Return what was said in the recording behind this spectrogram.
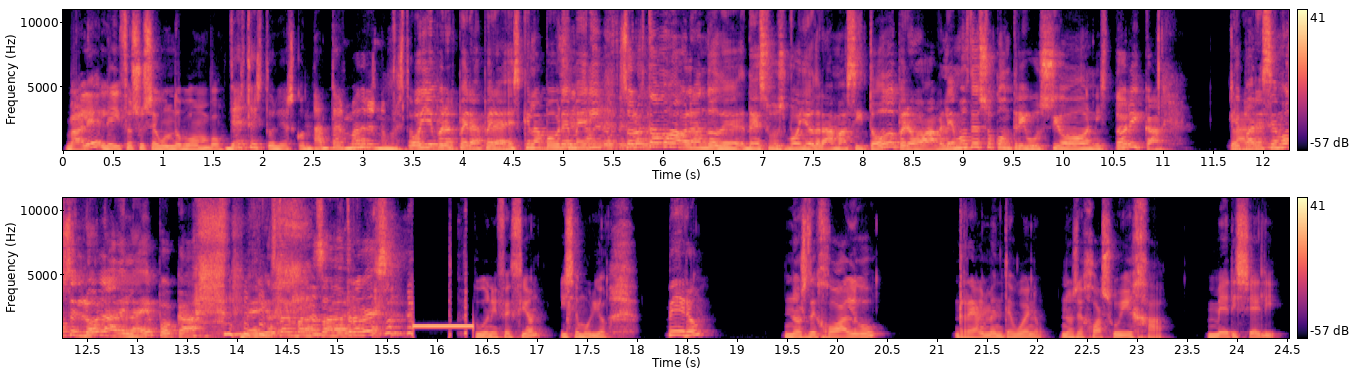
¿Vale? Le hizo su segundo bombo. Ya esta historia es con tantas madres no me está. Oye, pero espera, espera, es que la pobre Sí, Mary, claro, solo estamos hablando de, de sus bollodramas y todo, pero hablemos de su contribución histórica. Que parecemos el Lola de la época. Mary está embarazada otra vez. Tuvo una infección y se murió. Pero nos dejó algo realmente bueno. Nos dejó a su hija Mary Shelley.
